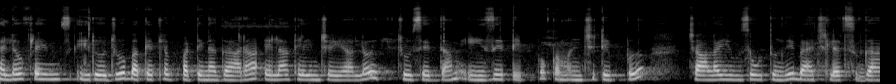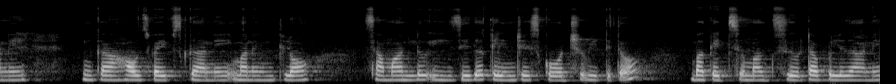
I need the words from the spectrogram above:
హలో ఫ్రెండ్స్ ఈరోజు బకెట్లకు పట్టిన గార ఎలా క్లీన్ చేయాలో చూసేద్దాం. ఈజీ టిప్ ఒక మంచి టిప్. చాలా యూజ్ అవుతుంది బ్యాచిలర్స్ కానీ ఇంకా హౌస్ వైఫ్స్ కానీ మన ఇంట్లో సామాన్లు ఈజీగా క్లీన్ చేసుకోవచ్చు వీటితో. బకెట్స్ మగ్స్ టబ్బులు కానీ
